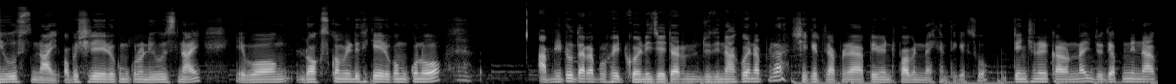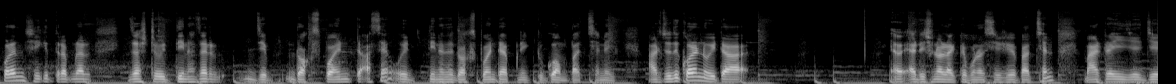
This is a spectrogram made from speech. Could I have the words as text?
নিউজ নাই। অবশ্যই এরকম কোনো নিউজ নাই এবং ডক্স কমিউনিটি থেকে এরকম কোনো আপডেটও তারা প্রোভাইড করেনি যে এটা যদি না করেন আপনারা, সেক্ষেত্রে আপনারা পেমেন্ট পাবেন না এখান থেকে। সো টেনশনের কারণ নাই। যদি আপনি না করেন, সেক্ষেত্রে আপনার জাস্ট ওই তিন হাজার যে ডক্স পয়েন্ট আছে, ওই তিন হাজার ডক্স পয়েন্টে আপনি একটু কম পাচ্ছেন এই। আর যদি করেন, ওইটা অ্যাডিশনাল একটা বোনাস হিসেবে পাচ্ছেন। বাট এই যে যে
